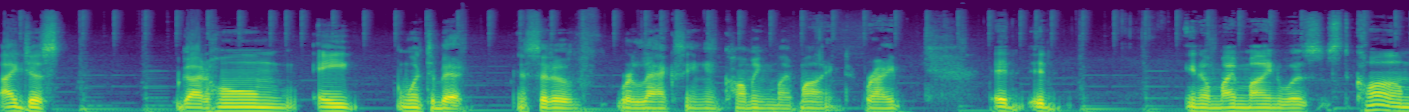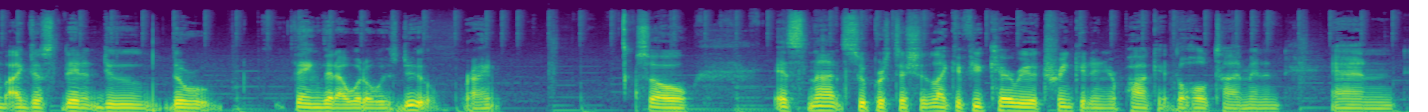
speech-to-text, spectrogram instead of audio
I just got home, ate, went to bed instead of relaxing and calming my mind, right? It, it, you know, my mind was calm. I just didn't do the thing that I would always do, right? So it's not superstition. Like if you carry a trinket in your pocket the whole time, and and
